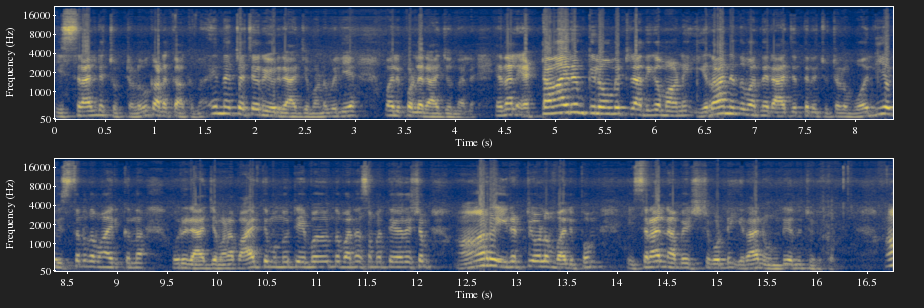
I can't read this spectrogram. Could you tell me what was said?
ഇസ്രായേലിന്റെ ചുറ്റളവ് കണക്കാക്കുന്നത്. എന്ന് വെച്ചാൽ ചെറിയൊരു രാജ്യമാണ് വലിയ വലിപ്പമുള്ള രാജ്യമൊന്നുമല്ല. എന്നാൽ എട്ടായിരം കിലോമീറ്റർ അധികമാണ് ഇറാൻ എന്ന് പറഞ്ഞ രാജ്യത്തിന്റെ ചുറ്റളവ്. വലിയ വിസ്തൃതമായിരിക്കുന്ന ഒരു രാജ്യമാണ്. അപ്പോൾ ആയിരത്തി മുന്നൂറ്റി എൺപത് എന്ന് പറഞ്ഞ സമയത്ത് ഏകദേശം ആറ് ഇരട്ടിയോളം വലിപ്പം ഇസ്രായേലിനെ അപേക്ഷിച്ചുകൊണ്ട് ഇറാൻ ഉണ്ട് എന്ന് ചുരുക്കം. ആ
